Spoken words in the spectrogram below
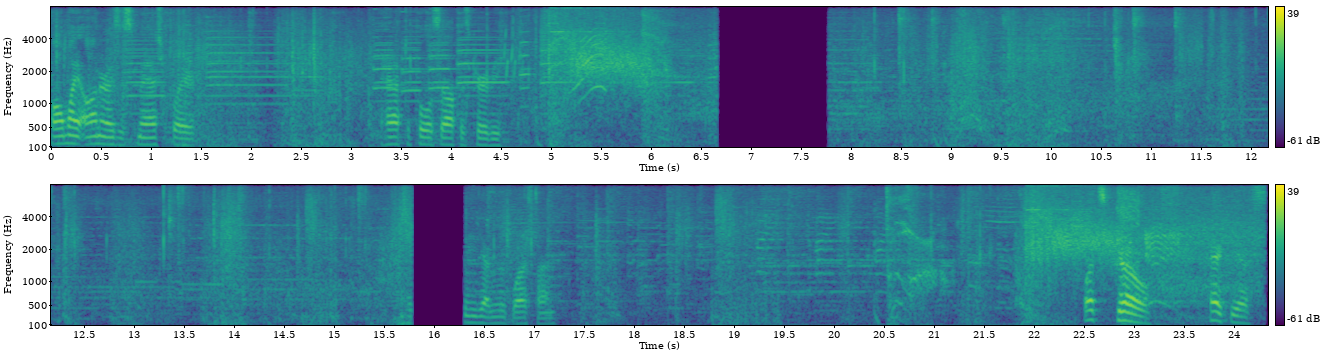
All my honor as a Smash player. Have to pull this off as Kirby. He got with last time. Let's go. Heck yes.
